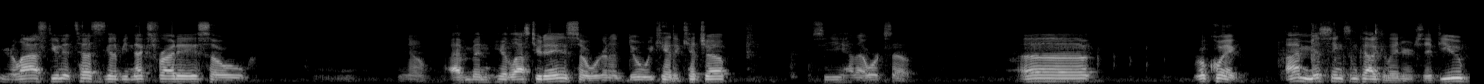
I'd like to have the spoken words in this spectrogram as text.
your last unit test is going to be next Friday, so I haven't been here the last two days, so we're going to do what we can to catch up. See how that works out. Uh, real quick, I'm missing some calculators. If you,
